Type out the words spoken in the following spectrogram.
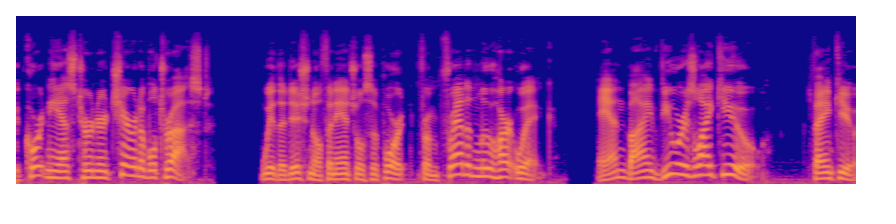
the Courtney S. Turner Charitable Trust, with additional financial support from Fred and Lou Hartwig, and by viewers like you. Thank you.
